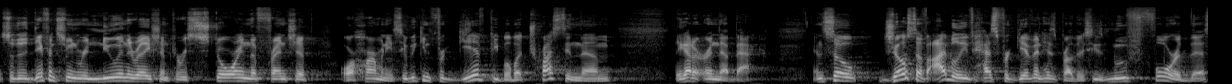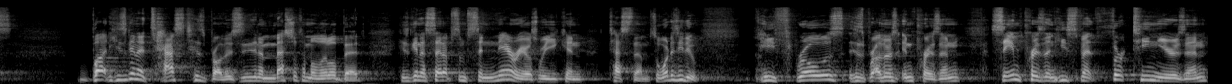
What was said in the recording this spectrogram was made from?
So, there's a difference between renewing the relationship to restoring the friendship or harmony. See, we can forgive people, but trusting them, they got to earn that back. And so Joseph, I believe, has forgiven his brothers. He's moved forward this, but he's going to test his brothers. He's going to mess with them a little bit. He's going to set up some scenarios where he can test them. So what does he do? He throws his brothers in prison, same prison he spent 13 years in,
